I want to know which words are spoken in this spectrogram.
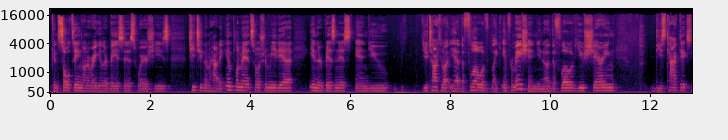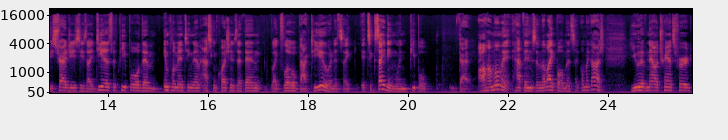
consulting on a regular basis, where she's teaching them how to implement social media in their business. And you you talked about yeah the flow of like information you know the flow of you sharing these tactics these strategies these ideas with people them implementing them asking questions that then like flow back to you and it's like it's exciting when people that aha moment happens in the light bulb and it's like oh my gosh you have now transferred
